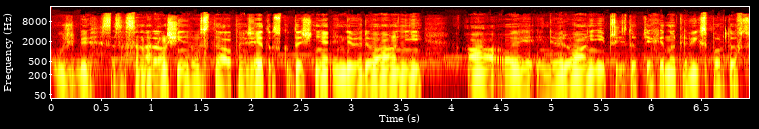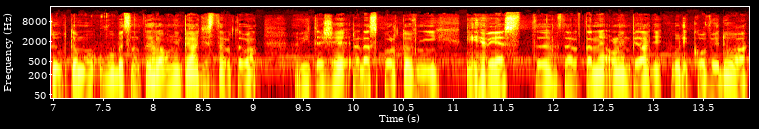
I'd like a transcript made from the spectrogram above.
už by se zase na další nedostal, takže je to skutečně individuální a je individuální i přístup těch jednotlivých sportovců k tomu vůbec na téhle olympiádě startovat. Víte, že řada sportovních i hvězd startuje na olympiádě kvůli covidu a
